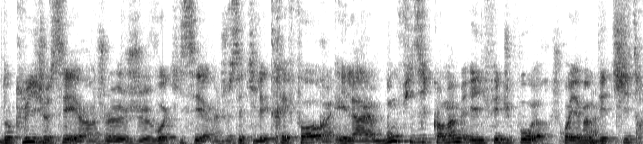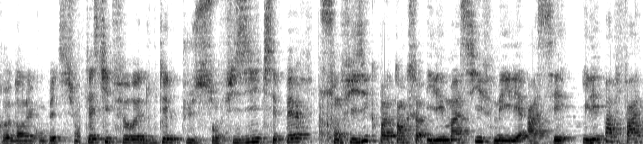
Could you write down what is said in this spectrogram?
Donc, lui, je sais, hein, je, je vois qui c'est, hein. je sais qu'il est très fort Ouais. et il a un bon physique quand même et il fait du power. Je crois qu'il y a même Ouais. des titres dans les compétitions. Qu'est-ce qui te ferait douter le plus? Son physique, ses perfs? Son physique, pas tant que ça. Il est massif, mais il est assez. Il est pas fat.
